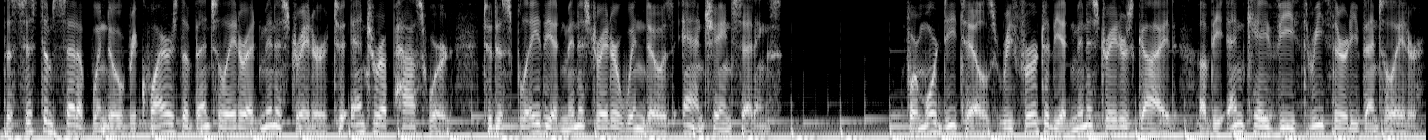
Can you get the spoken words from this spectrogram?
the System Setup window requires the ventilator administrator to enter a password to display the administrator windows and change settings. For more details, refer to the Administrator's Guide of the NKV 330 ventilator.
